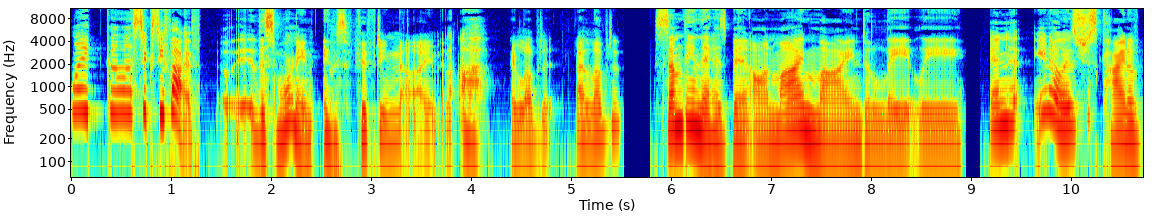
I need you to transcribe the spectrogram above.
like uh, 65. Uh, this morning it was 59, and ah, I loved it. I loved it. Something that has been on my mind lately, and, you know, it's just kind of,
